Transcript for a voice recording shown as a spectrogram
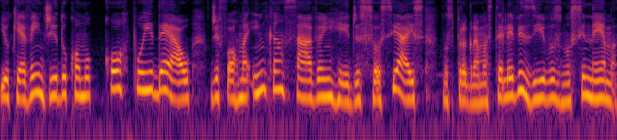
e o que é vendido como corpo ideal de forma incansável em redes sociais, nos programas televisivos, no cinema.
